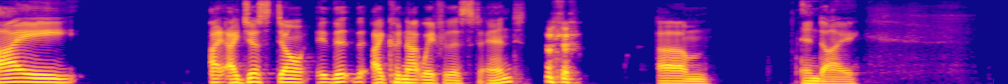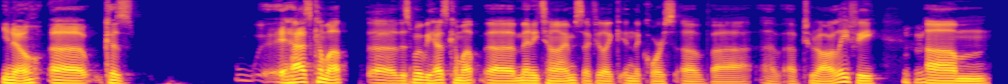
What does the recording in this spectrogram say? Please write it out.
I, I, I just don't. Th- th- I could not wait for this to end. um, and I, you know, because it has come up. Uh, this movie has come up uh, many times. I feel like in the course of uh, of, of two dollar late fee, Mhm. um,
